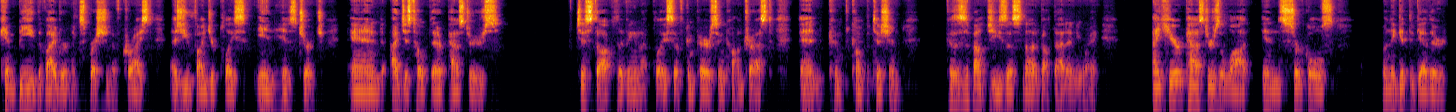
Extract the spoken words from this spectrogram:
can be the vibrant expression of Christ as you find your place in his church and I just hope that pastors just stop living in that place of comparison, contrast, and com- competition. Because it's about Jesus, not about that anyway. I hear pastors a lot in circles when they get together.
